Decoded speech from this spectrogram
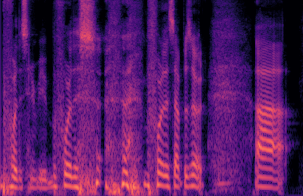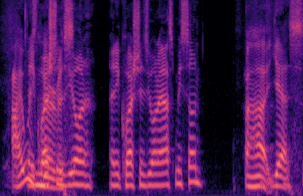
before this interview, before this, before this episode, uh, I was Any questions nervous. you want? Any questions you want to ask me, son? Uh, yes.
